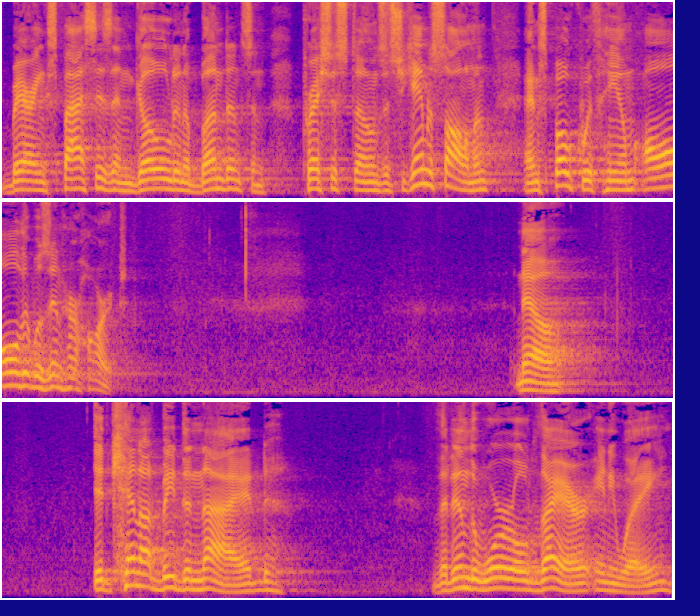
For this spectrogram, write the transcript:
bearing spices and gold in abundance and precious stones. And she came to Solomon and spoke with him all that was in her heart. Now, it cannot be denied that in the world there, anyway,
